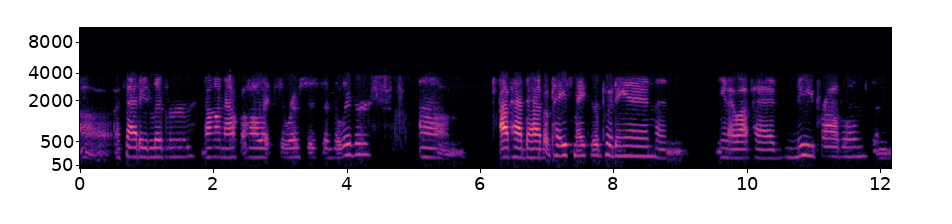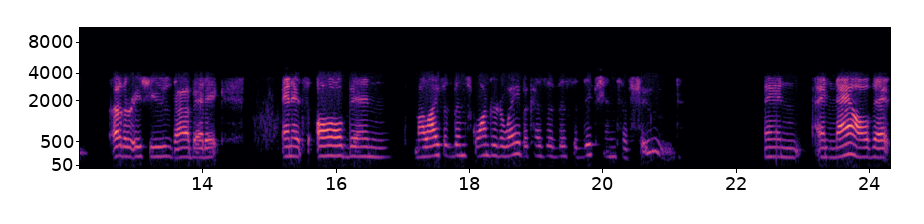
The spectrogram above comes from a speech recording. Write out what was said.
uh, a fatty liver, non-alcoholic cirrhosis of the liver. Um, I've had to have a pacemaker put in, and you know, I've had knee problems and other issues, diabetic, and it's all been my life has been squandered away because of this addiction to food. and and now that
